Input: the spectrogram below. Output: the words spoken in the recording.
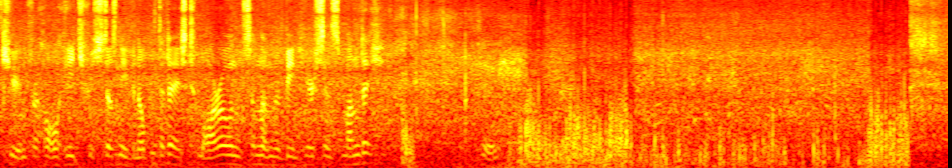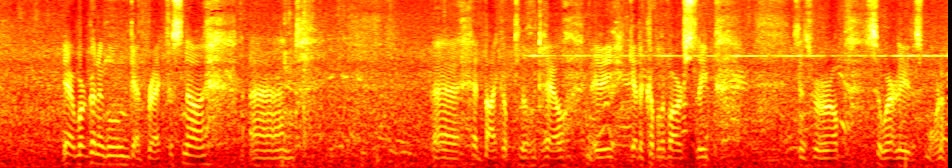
queuing for Hall H which doesn't even open today. It's tomorrow and some of them have been here since Monday. Yeah we're gonna go and get breakfast now and uh, head back up to the hotel, maybe get a couple of hours sleep since we were up so early this morning.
